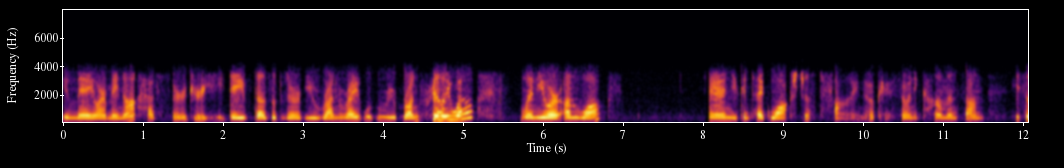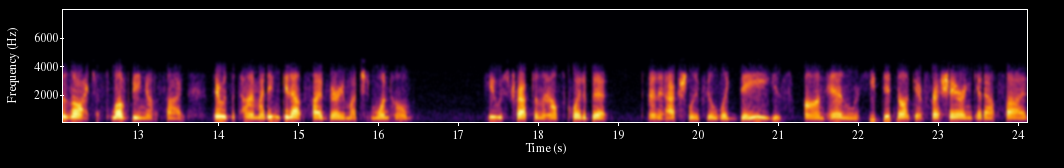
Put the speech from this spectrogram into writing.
you may or may not have surgery. Dave does observe you run right, run really well when you are on walks, and you can take walks just fine. Okay, so any comments on? He says, "Oh, I just love being outside." There was a time I didn't get outside very much in one home. He was trapped in the house quite a bit, and it actually feels like days on end where he did not get fresh air and get outside.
